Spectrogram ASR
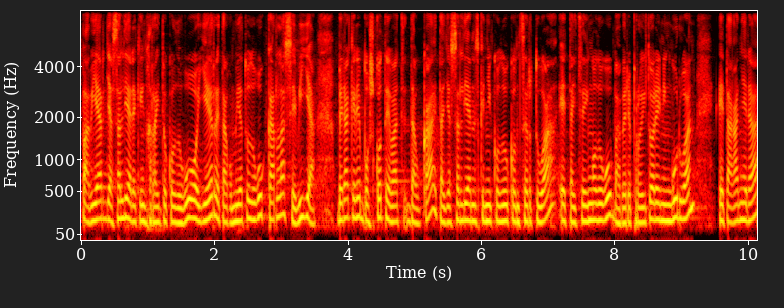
Ba, bihar jasaldiarekin jarraituko dugu oier eta gonbidatu dugu Carla Sevilla. Berak ere boskote bat dauka eta jasaldian eskeniko du kontzertua eta hitz egingo dugu ba, bere proiektuaren inguruan eta gainera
